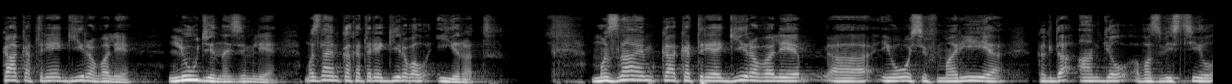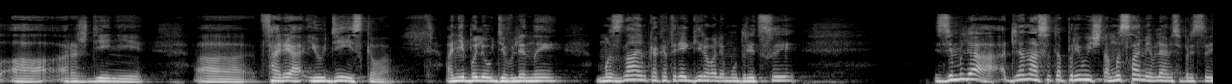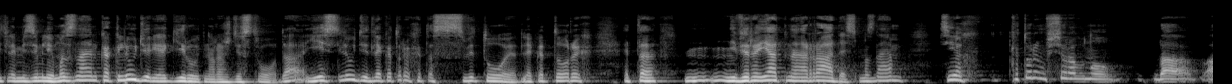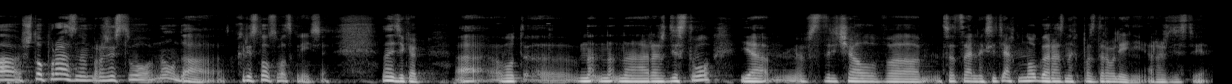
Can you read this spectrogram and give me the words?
как отреагировали люди на земле. Мы знаем, как отреагировал Ирод. Мы знаем, как отреагировали э, Иосиф, Мария, когда ангел возвестил о рождении э, царя иудейского. Они были удивлены. Мы знаем, как отреагировали мудрецы. Земля, для нас это привычно, мы сами являемся представителями Земли, мы знаем, как люди реагируют на Рождество, да? Есть люди, для которых это святое, для которых это невероятная радость, мы знаем тех, которым все равно, да, а что празднуем Рождество? Ну да, Христос воскресе. Знаете, как а, вот э, на, на, на Рождество я встречал в социальных сетях много разных поздравлений о Рождестве.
